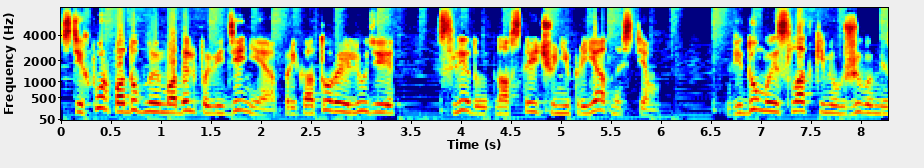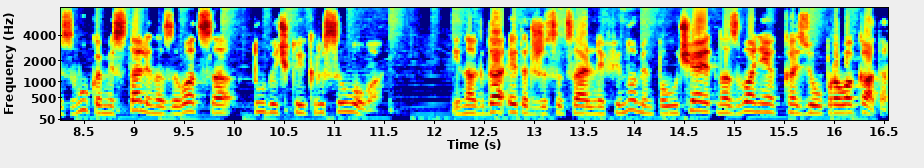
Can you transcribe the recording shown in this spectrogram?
с тех пор подобную модель поведения, при которой люди следуют навстречу неприятностям, ведомые сладкими лживыми звуками стали называться «дудочкой крысылова». Иногда этот же социальный феномен получает название «козел-провокатор»,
